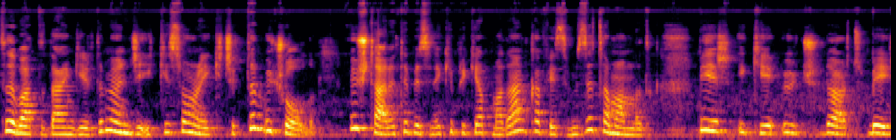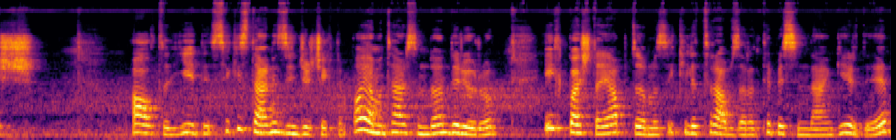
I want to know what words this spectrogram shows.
tığ battıdan girdim. Önce 2 sonra 2 çıktım. 3 oldu. 3 tane tepesine kiprik yapmadan kafesimizi tamamladık. 1, 2, 3, 4, 5, 6, 7, 8 tane zincir çektim. Ayağımın tersini döndürüyorum. İlk başta yaptığımız ikili trabzanın tepesinden girdim.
